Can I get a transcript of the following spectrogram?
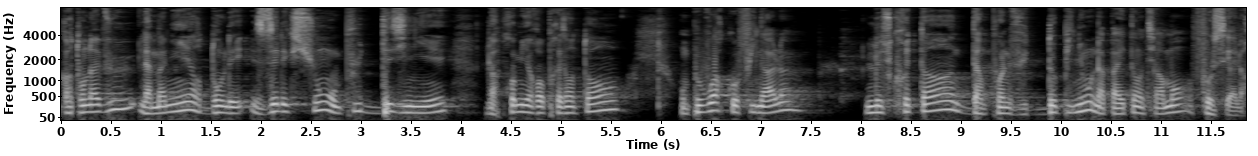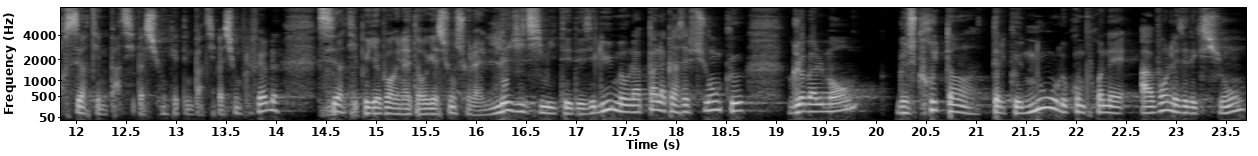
quand on a vu la manière dont les élections ont pu désigner leurs premiers représentants, on peut voir qu'au final, le scrutin, d'un point de vue d'opinion, n'a pas été entièrement faussé. Alors certes, il y a une participation qui était une participation plus faible, certes, il peut y avoir une interrogation sur la légitimité des élus, mais on n'a pas la perception que, globalement, le scrutin tel que nous le comprenait avant les élections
